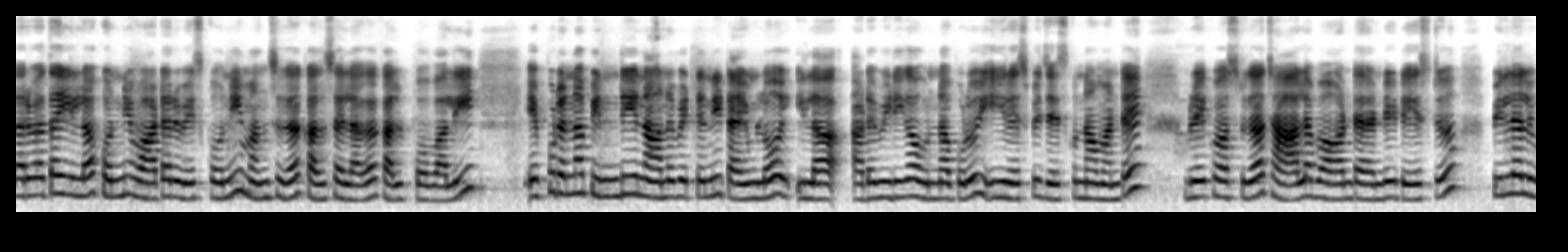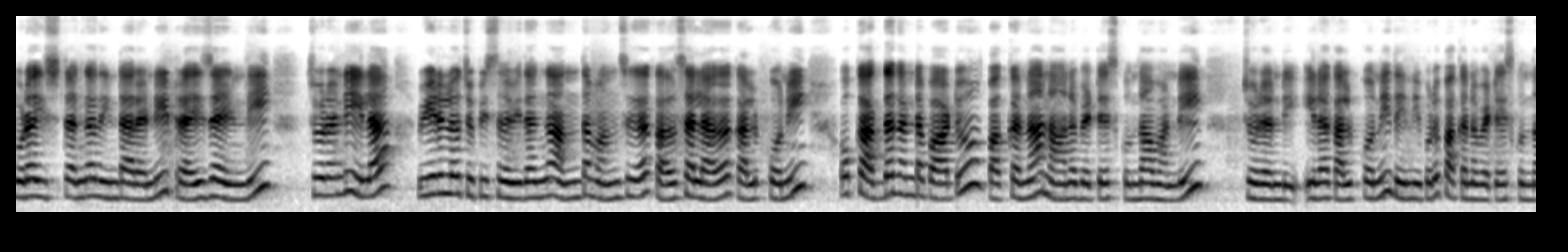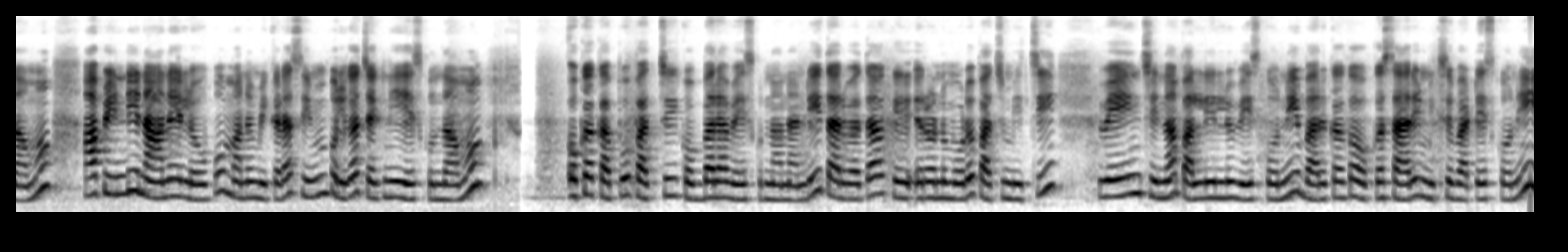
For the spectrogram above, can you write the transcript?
తర్వాత ఇలా కొన్ని వాటర్ వేసుకొని మంచిగా కలిసేలాగా కలుపుకోవాలి. ఎప్పుడన్నా పిండి నానబెట్టని టైంలో ఇలా అడవిడిగా ఉన్నప్పుడు ఈ రెసిపీ చేసుకున్నామంటే బ్రేక్ఫాస్ట్గా చాలా బాగుంటుందండి టేస్ట్. పిల్లలు కూడా ఇష్టంగా తింటారండి ట్రై చేయండి. చూడండి ఇలా వీడియోలో చూపిస్తున్న విధంగా అంత మంచిగా కలిసేలాగా కలుపుకొని ఒక అర్ధ గంట పాటు పక్కన నానబెట్టేసుకుందామండి. చూడండి ఇలా కలుపుకొని దీన్ని ఇప్పుడు పక్కన పెట్టేసుకుందాము. ఆ పిండి నానేలోపు మనం ఇక్కడ సింపుల్గా చట్నీ చేసుకుందాము. ఒక కప్పు పచ్చి కొబ్బరి వేసుకున్నానండి. తర్వాత రెండు మూడు పచ్చిమిర్చి వేయించిన పల్లీలు వేసుకొని బరకగా ఒక్కసారి మిక్సీ పట్టేసుకొని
